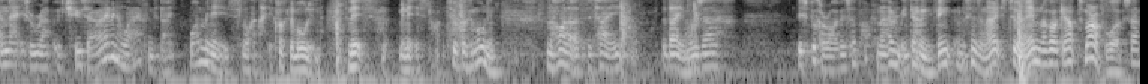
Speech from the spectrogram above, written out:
And that is a wrap of Tuesday. I don't even know what happened today. One minute it's like 8 o'clock in the morning, the next minute it's like 2 o'clock in the morning. And the highlight of the day, the day was uh, this book arriving. So apart from that, I haven't really done anything. And as soon as I know it's 2 a.m. and I've got to get up tomorrow for work. So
